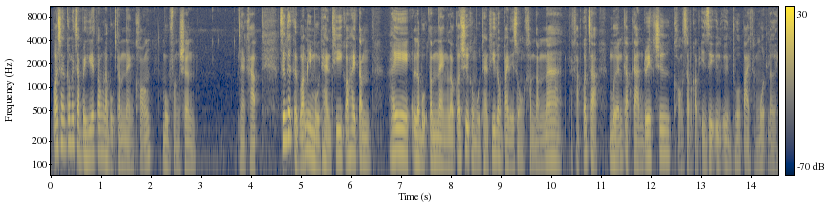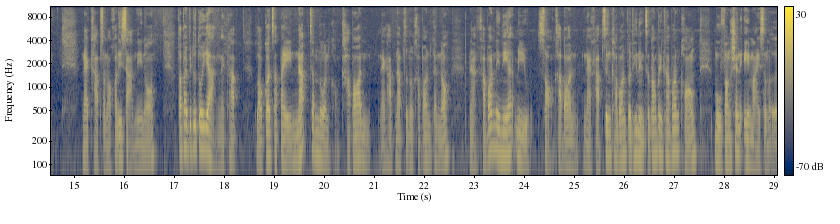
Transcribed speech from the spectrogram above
เพราะฉะนั้นก็ไม่จำเป็นที่จะต้องระบุตำแหน่งของหมู่ฟังก์ชั นะครับ ซึ่งถ้าเกิดว่ามีหมู่แทนที่ก็ให้ตำให้ระบุตำแหน่งแล้วก็ชื่อของหมู่แทนที่ลงไปในส่วนของคำนำหน้านะครับ ก็จะเหมือนกับการเรียกชื่อของสมประกอบอินทรีย์อื่น ๆ ทั่วไปทั้งหมดเลยนะครับสำหรับข้อที่ 3 นี้เนาะ ต่อไปไปดูตัวอย่างนะครับ เราก็จะไปนับจำนวนของคาร์บอนนะครับนับจำนวนคาร์บอนกันเนาะนะคาร์บอนในเนี้ยมีอยู่ 2 คาร์บอนนะครับซึ่งคาร์บอนตัวที่ 1 จะต้องเป็นคาร์บอนของหมู่ฟังก์ชัน a ไมล์เสมอ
